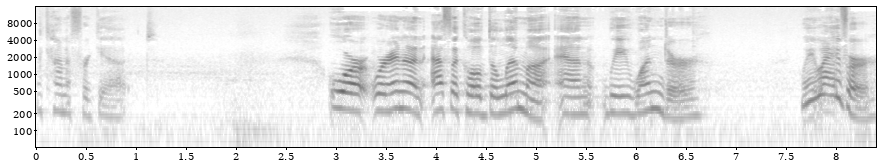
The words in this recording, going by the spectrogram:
We kind of forget. Or we're in an ethical dilemma and we wonder, we waver,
